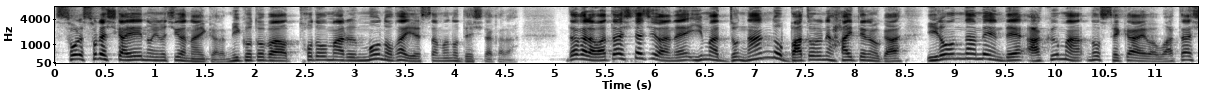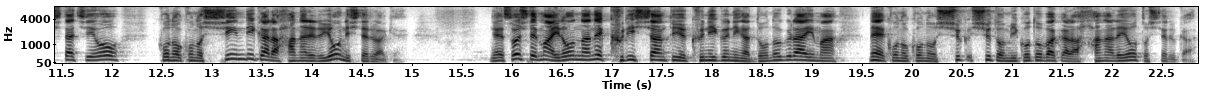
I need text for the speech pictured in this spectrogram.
それそれしか永遠の命がないから。御言葉をとどまるものがイエス様の弟子だから。だから私たちはね、今ど、何のバトルに入っているのか、いろんな面で悪魔の世界は私たちをこのこの真理から離れるようにしているわけ。ね、そしてまあいろんなねクリスチャンという国々がどのぐらい今、ね、このこの主主と御言葉から離れようとしているか。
